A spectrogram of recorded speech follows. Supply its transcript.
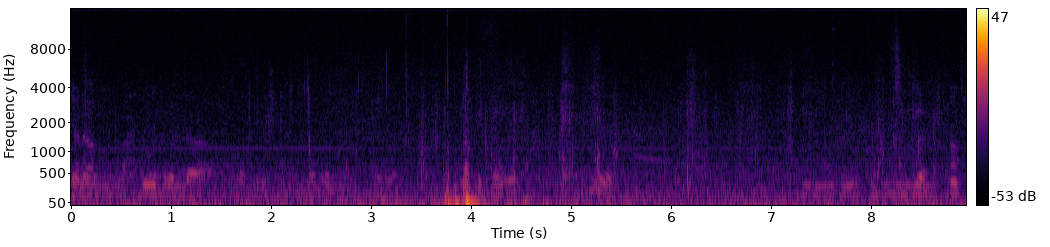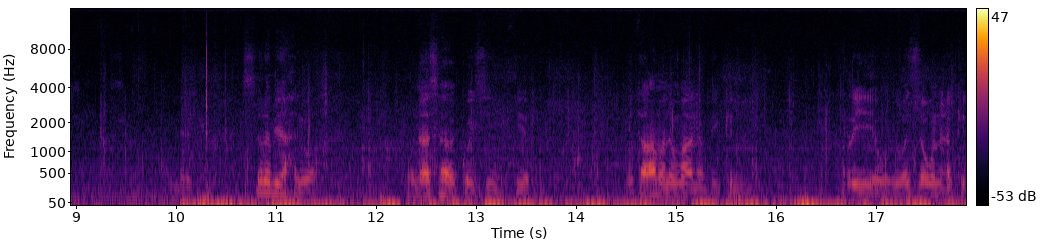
الكلام محدود ولا السلبية حلوة. وناسها كويسين كثير. وتعاملوا معنا بكل حرية ويوزعون أكل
